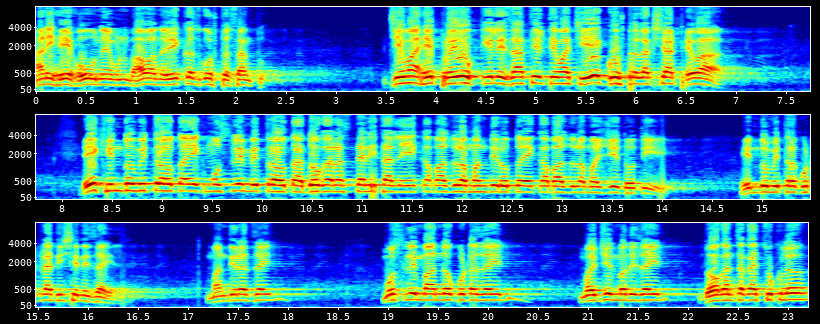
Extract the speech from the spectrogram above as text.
आणि हे होऊ नये म्हणून भावानं एकच गोष्ट सांगतो. जेव्हा हे प्रयोग केले जातील तेव्हाची एक गोष्ट लक्षात ठेवा. एक हिंदू मित्र होता एक मुस्लिम मित्र होता. दोघं रस्त्याने चालले. एका बाजूला मंदिर होतं एका बाजूला मस्जिद होती. हिंदू मित्र कुठल्या दिशेने जाईल? मंदिरात जाईल? मुस्लिम बांधव कुठं जाईल? मस्जिदमध्ये जाईल? दोघांचं काय चुकलं?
